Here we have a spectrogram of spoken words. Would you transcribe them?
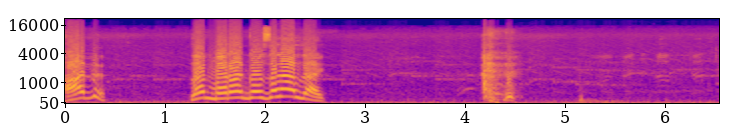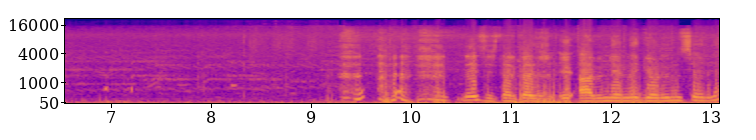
Abi! Lan marangozdan aldık. Neyse işte arkadaşlar e, abimin elinde gördüğünüz şeyle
